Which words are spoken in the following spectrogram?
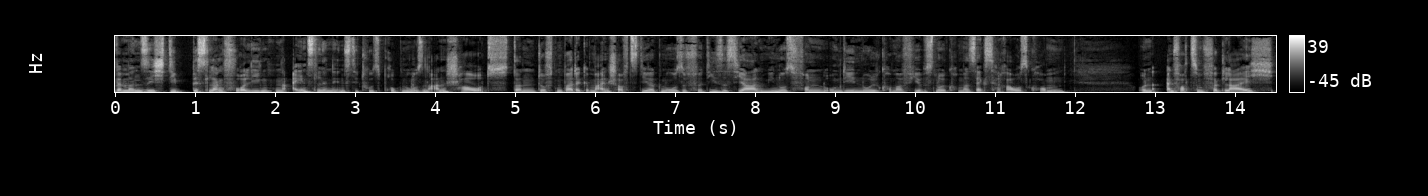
Wenn man sich die bislang vorliegenden einzelnen Institutsprognosen anschaut, dann dürften bei der Gemeinschaftsdiagnose für dieses Jahr ein Minus von um die 0,4 bis 0,6 herauskommen. Und einfach zum Vergleich,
